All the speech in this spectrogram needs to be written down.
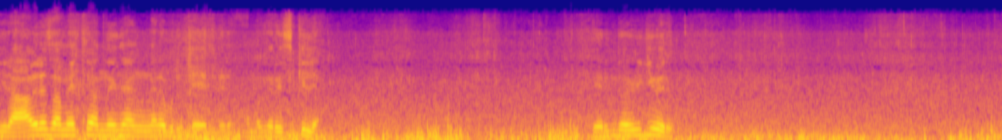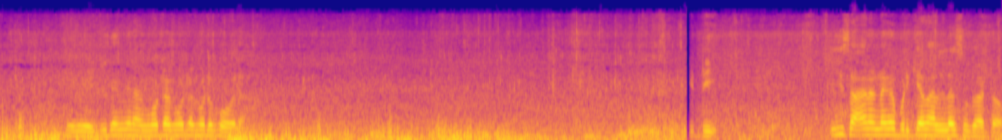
ഈ രാവിലെ സമയത്ത് വന്നു കഴിഞ്ഞാൽ അങ്ങനെ പിടിക്കായിരുന്നു നമുക്ക് റിസ്ക് ഇല്ല. എരിഞ്ഞൊഴുകി വരും. ഇത് ഒഴുകിയിട്ട് അങ്ങോട്ട് അങ്ങോട്ട് അങ്ങോട്ട് പോകല കിട്ടി. ഈ സാധനം ഉണ്ടെങ്കിൽ പിടിക്കാൻ നല്ല സുഖാട്ടോ.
